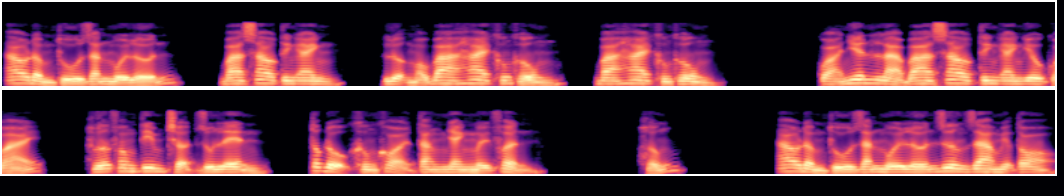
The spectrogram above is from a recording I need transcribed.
Ao đầm thú rắn mối lớn, ba sao tinh anh, lượng máu 3200, 3200. Quả nhiên là ba sao tinh anh yêu quái, hứa phong tim chợt run lên, tốc độ không khỏi tăng nhanh mấy phần. Hống! Ao đầm thú rắn mối lớn dương ra miệng to,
